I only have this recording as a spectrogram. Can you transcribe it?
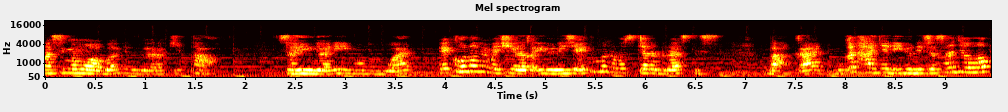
masih mewabah di negara kita. Sehingga nih membuat ekonomi masyarakat Indonesia itu menurun secara drastis. Bahkan, bukan hanya di Indonesia saja loh,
